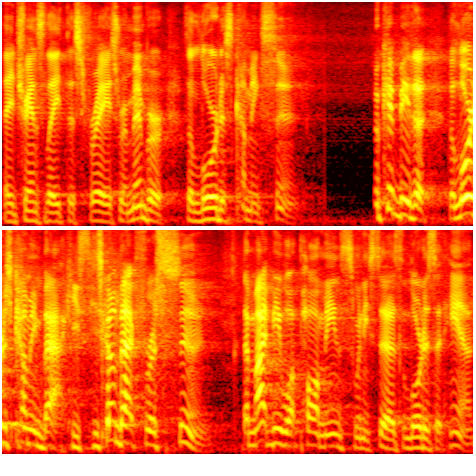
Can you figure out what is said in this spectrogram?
they translate this phrase. Remember, the Lord is coming soon. It could be that the Lord is coming back. He's, he's coming back for us soon. That might be what Paul means when he says the Lord is at hand.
